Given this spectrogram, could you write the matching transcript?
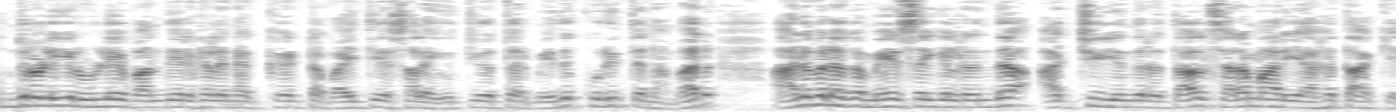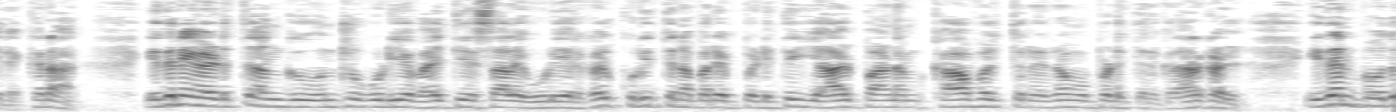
உந்துருளியில் உள்ளே வந்தீர்கள் என கேட்ட வைத்தியசாலை உத்தியோகத்தர் மீது குறித்த நபர் அலுவலக மேசையில் இருந்த அச்சு இயந்திரத்தால் சரமாரியாக தாக்கியிருக்கிறார். இதனை அடுத்து அங்கு ஒன்று கூடிய வைத்தியசாலை ஊழியர்கள் குறித்த நபரை பிடித்து யாழ்ப்பாணம் காவல்துறையிடம் ஒப்படைத்திருக்கிறார்கள். இதன்போது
